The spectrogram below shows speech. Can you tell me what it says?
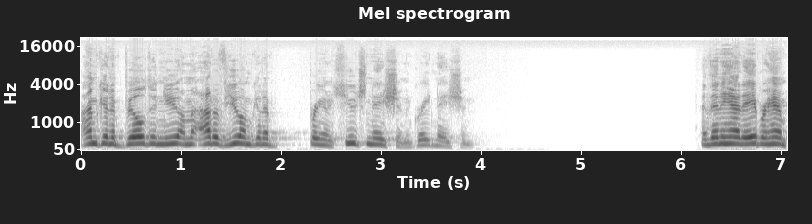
I'm going to build in you, I'm out of you, I'm going to bring a huge nation, a great nation. And then he had Abraham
